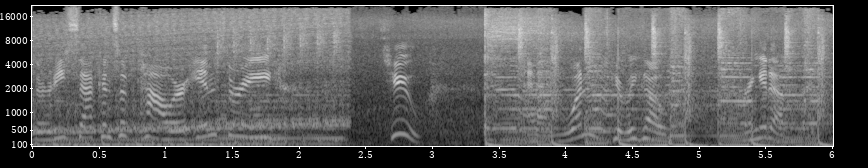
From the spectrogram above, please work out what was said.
30 seconds of power in three, two, and one. Here we go. Bring it up.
